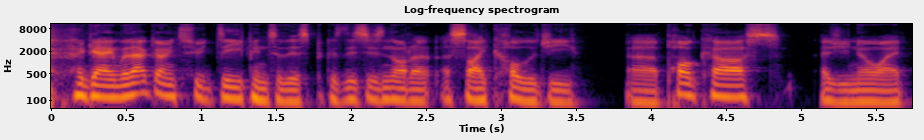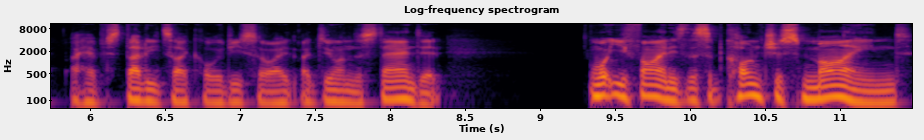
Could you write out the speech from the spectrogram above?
again, without going too deep into this, because this is not a, a psychology uh, podcast, as you know, I, I have studied psychology, so I, I do understand it. What you find is the subconscious mind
